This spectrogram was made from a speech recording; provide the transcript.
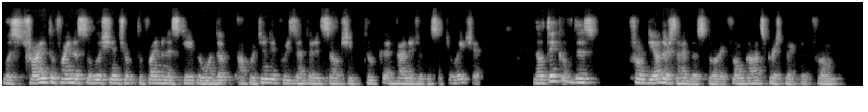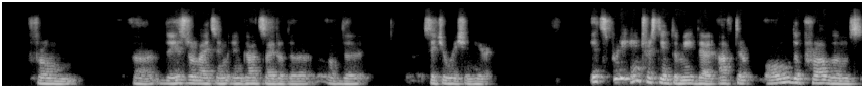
was trying to find a solution, to find an escape. And when the opportunity presented itself, she took advantage of the situation. Now think of this from the other side of the story, from God's perspective, from from uh, the Israelites and, and God's side of the of the situation here. It's pretty interesting to me that after all the problems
